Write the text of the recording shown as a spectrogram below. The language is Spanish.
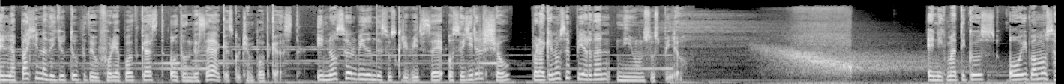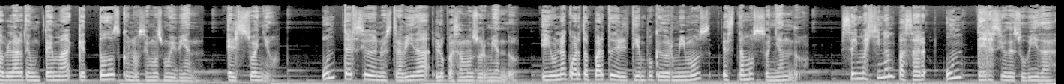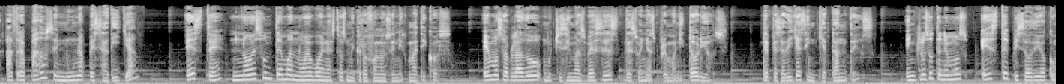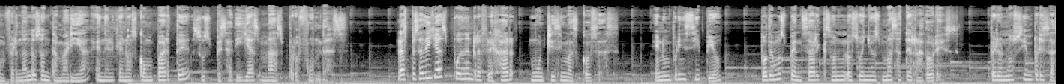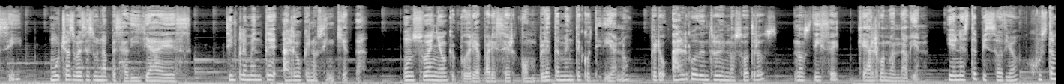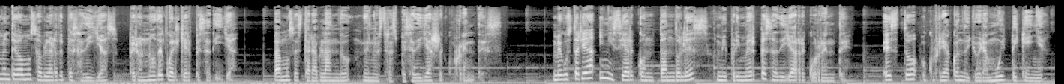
en la página de YouTube de Euforia Podcast o donde sea que escuchen podcast. Y no se olviden de suscribirse o seguir el show para que no se pierdan ni un suspiro. Enigmáticos, hoy vamos a hablar de un tema que todos conocemos muy bien, el sueño. Un tercio de nuestra vida lo pasamos durmiendo y una cuarta parte del tiempo que dormimos estamos soñando. ¿Se imaginan pasar un tercio de su vida atrapados en una pesadilla? Este no es un tema nuevo en estos micrófonos enigmáticos. Hemos hablado muchísimas veces de sueños premonitorios, de pesadillas inquietantes, e incluso tenemos este episodio con Fernando Santamaría en el que nos comparte sus pesadillas más profundas. Las pesadillas pueden reflejar muchísimas cosas. En un principio, podemos pensar que son los sueños más aterradores, pero no siempre es así. Muchas veces una pesadilla es simplemente algo que nos inquieta. Un sueño que podría parecer completamente cotidiano, pero algo dentro de nosotros nos dice que algo no anda bien. Y en este episodio justamente vamos a hablar de pesadillas, pero no de cualquier pesadilla. Vamos a estar hablando de nuestras pesadillas recurrentes. Me gustaría iniciar contándoles mi primer pesadilla recurrente. Esto ocurría cuando yo era muy pequeña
